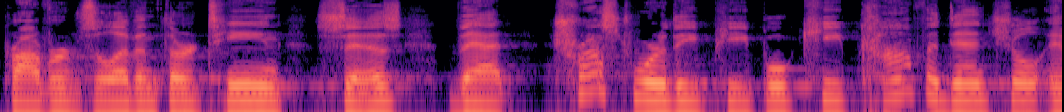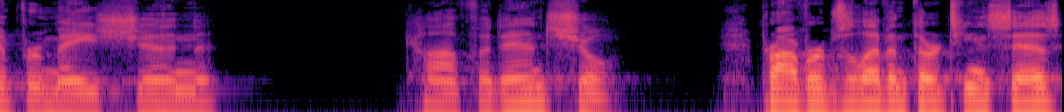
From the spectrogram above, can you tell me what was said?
Proverbs 11:13 says that trustworthy people keep confidential information confidential. Proverbs 11:13 says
